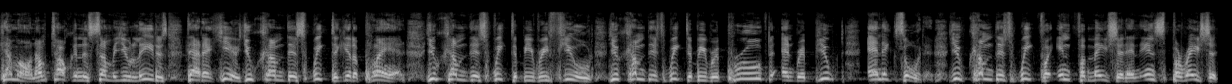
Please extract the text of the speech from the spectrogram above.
Come on, I'm talking to some of you leaders that are here. You come this week to get a plan. You come this week to be refueled. You come this week to be reproved and rebuked and exhorted. You've come this week for information and inspiration.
